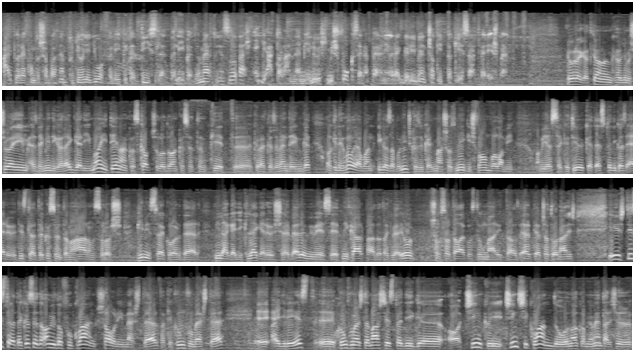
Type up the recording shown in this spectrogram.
Árpi a legfontosabbat nem tudja, hogy egy jól felépített díszletbe lépett be, mert hogy ez az adás egyáltalán nem élő, és fog szerepelni a reggeliben, csak itt a készátverésben. Jó reggelt kívánunk, hölgyeim és uraim! Ez még mindig a reggeli. Mai témánkhoz kapcsolódóan köszöntöm két következő vendégünket, akiknek valójában igazából nincs közük egymáshoz, mégis van valami, ami összeköti őket, ez pedig az erő. Tisztelettel köszöntöm a háromszoros Guinness rekorder, világ egyik legerősebb erőművészét, Nick Árpádot, akivel jól sokszor találkoztunk már itt az RTL csatornán is. És tisztelettel köszöntöm Amidofu Kwang Shaolin mestert, aki kung fu mester egyrészt, kung fu mester, másrészt pedig a Ching Chi Kwando-nak, ami a mentális erő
